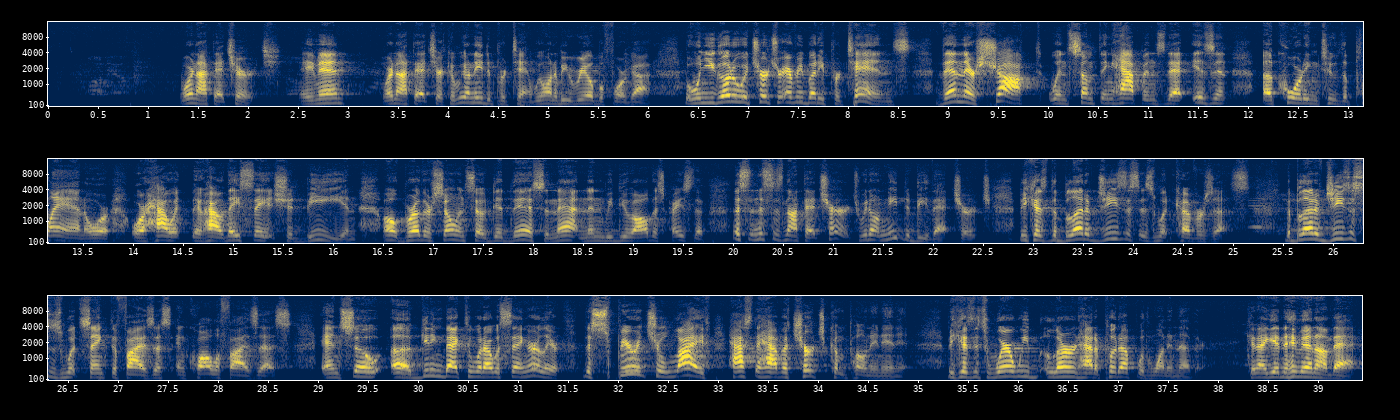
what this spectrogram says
We're not that church. Amen? We're not that church because we don't need to pretend. We want to be real before God. But when you go to a church where everybody pretends, then they're shocked when something happens that isn't according to the plan or, or how, it, how they say it should be. And, oh, brother so and so did this and that, and then we do all this crazy stuff. Listen, this is not that church. We don't need to be that church because the blood of Jesus is what covers us. The blood of Jesus is what sanctifies us and qualifies us. And so, uh, getting back to what I was saying earlier, the spiritual life has to have a church component in it because it's where we learn how to put up with one another. Can I get an amen on that?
